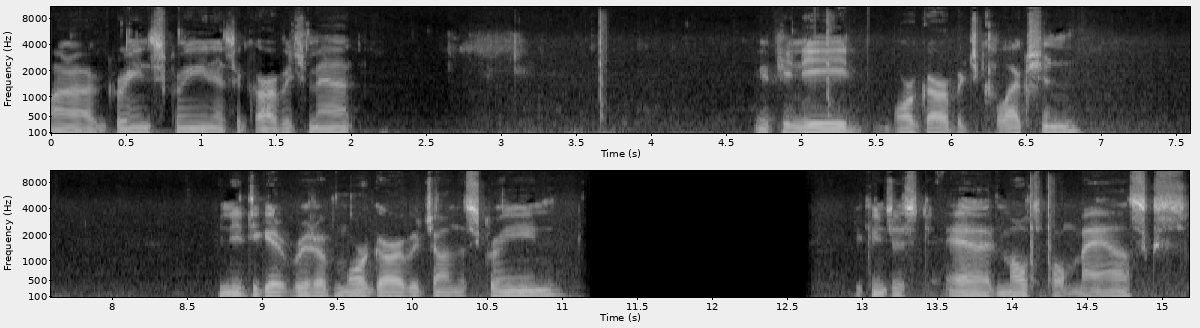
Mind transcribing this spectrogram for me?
on a green screen as a garbage matte. If you need more garbage collection, you need to get rid of more garbage on the screen, you can just add multiple masks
